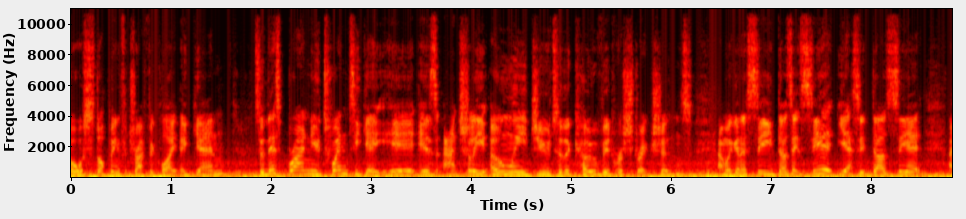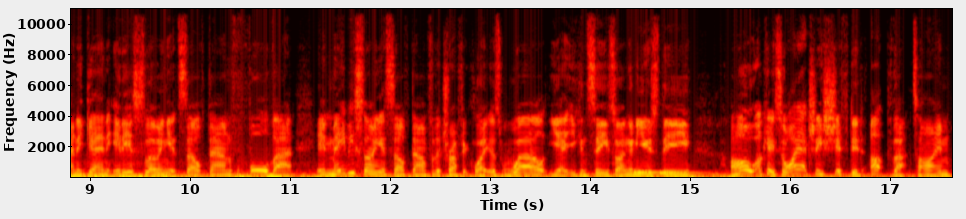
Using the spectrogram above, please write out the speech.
Oh, stopping for traffic light again. So this brand new 20 gate here is actually only due to the COVID restrictions. And we're gonna see, does it see it? Yes, it does see it. And again, it is slowing itself down for that. It may be slowing itself down for the traffic light as well. Yeah, you can see. So I'm gonna use the, oh, okay. So I actually shifted up that time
